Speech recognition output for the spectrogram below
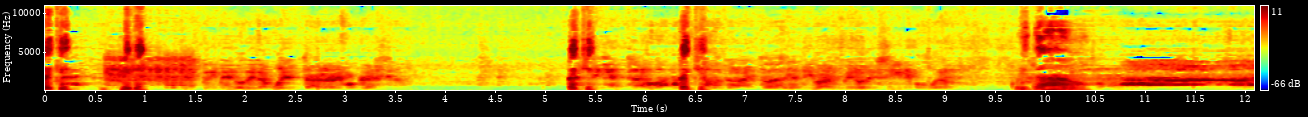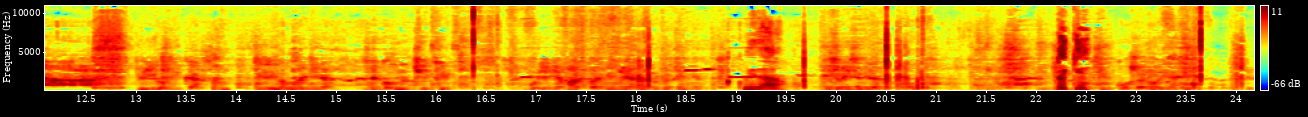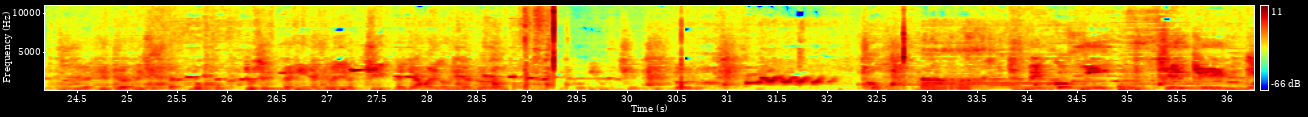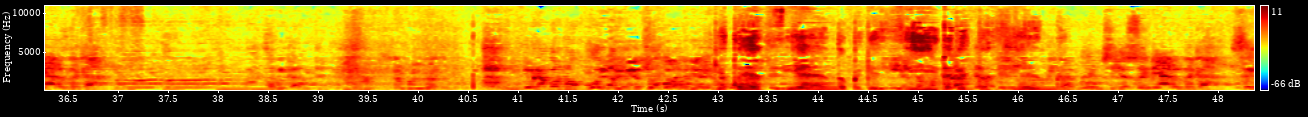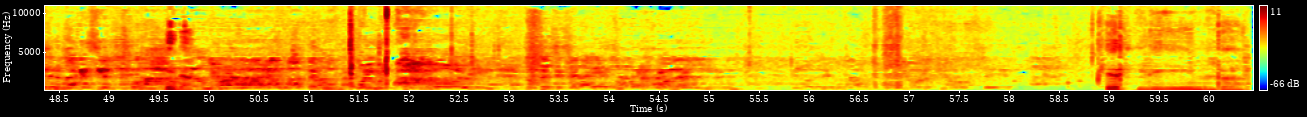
Peque, mira, Primero de la vuelta a la democracia. Peque, Peque, cuidado. Yo llego a mi casa y le digo, "Oye, mira, me comí un chicle. Voy a llamar para que me hagan. Cuidado. Peque, Me comí un cheque. ¿qué estás haciendo, Pequecita? ¿Qué estás haciendo? Mira, qué linda.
